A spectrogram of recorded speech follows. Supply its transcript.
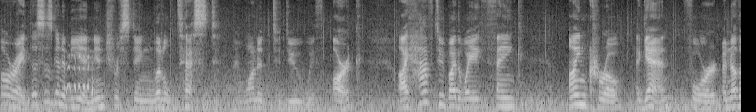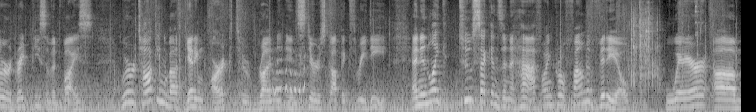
Alright, this is going to be an interesting little test wanted to do with Ark. I have to, by the way, thank Eincrou again for another great piece of advice. We were talking about getting ARK to run in stereoscopic 3D, and in like two seconds and a half, Eincrou found a video where um,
